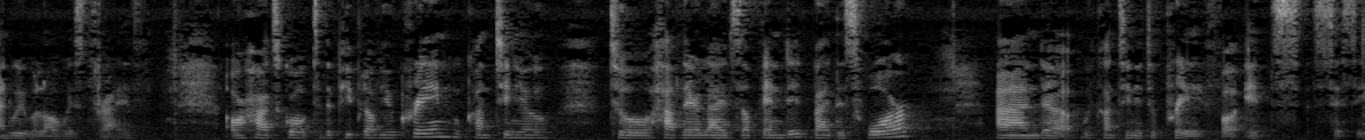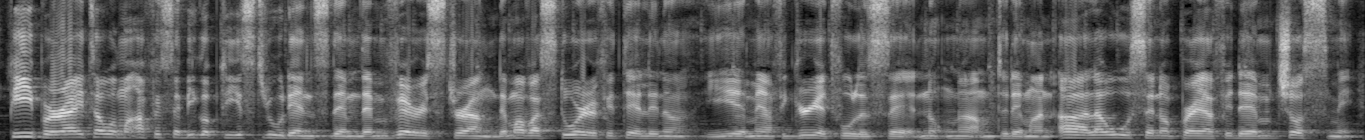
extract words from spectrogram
and we will always thrive. Our hearts go out to the people of Ukraine who continue to have their lives upended by this war and uh, we continue to pray for its cessation. People right away, my office big up to the students, them, them very strong. Them have a story if you tell, you know. Yeah, me have to grateful say nothing happen to them and all I who send a prayer for them, trust me.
